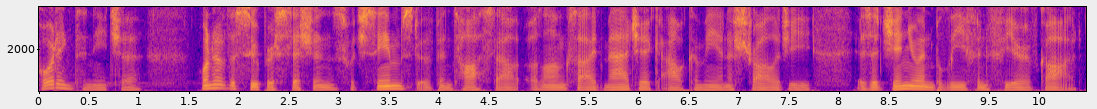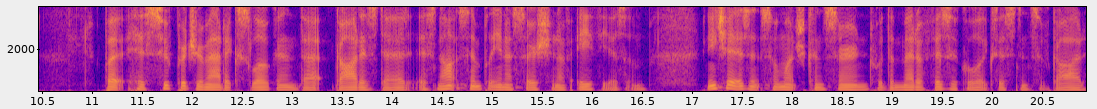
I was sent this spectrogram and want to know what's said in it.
According to Nietzsche, one of the superstitions which seems to have been tossed out alongside magic, alchemy, and astrology is a genuine belief and fear of God. But his super dramatic slogan that God is dead is not simply an assertion of atheism. Nietzsche isn't so much concerned with the metaphysical existence of God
